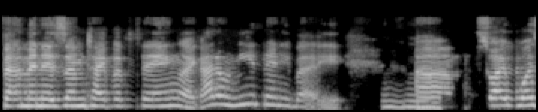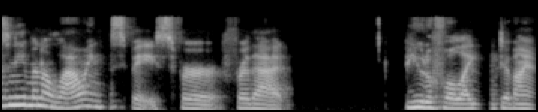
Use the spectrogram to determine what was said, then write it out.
feminism type of thing like i don't need anybody mm-hmm. um, so i wasn't even allowing space for for that beautiful like divine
